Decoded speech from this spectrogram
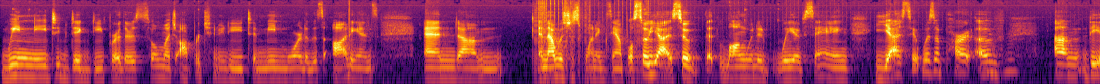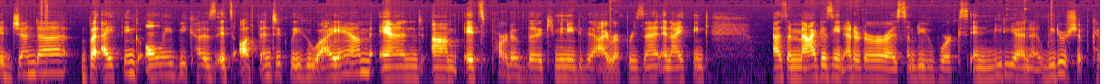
We need to dig deeper. There's so much opportunity to mean more to this audience, and. Um, and that was just one example. So yeah, so that long-winded way of saying yes, it was a part of mm-hmm um, the agenda, but I think only because it's authentically who I am and um, it's part of the community that I represent. And I think as a magazine editor or as somebody who works in media in a leadership ca-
